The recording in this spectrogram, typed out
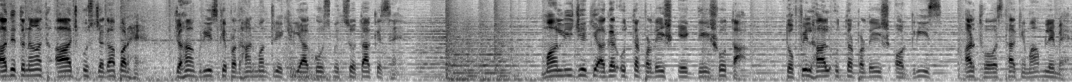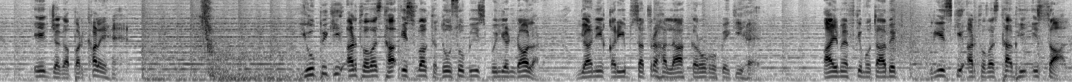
आदित्यनाथ आज उस जगह पर हैं, जहाँ ग्रीस के प्रधानमंत्री क्रियाकोस मित्सोताकिस हैं। मान लीजिए कि अगर उत्तर प्रदेश एक देश होता तो फ़िलहाल उत्तर प्रदेश और ग्रीस अर्थव्यवस्था के मामले में एक जगह पर खड़े हैं। यूपी की अर्थव्यवस्था इस वक्त 220 बिलियन डॉलर, यानी करीब 17 लाख करोड़ रुपए की है। आईएमएफ के मुताबिक, ग्रीस की अर्थव्यवस्था भी इस साल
